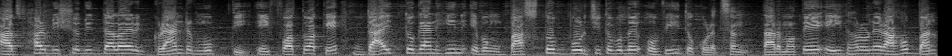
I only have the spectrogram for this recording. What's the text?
আজহার বিশ্ববিদ্যালয়ের গ্র্যান্ড মুফতি এই ফতোয়াকে দায়িত্বজ্ঞানহীন এবং বাস্তব বর্জিত বলে অভিহিত করেছেন। তার মতে, এই ধরনের আহ্বান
